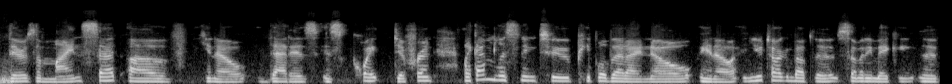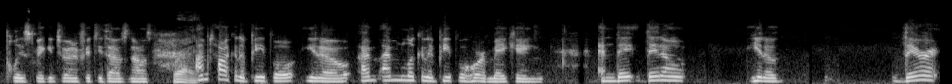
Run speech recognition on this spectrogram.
There's a mindset of you know that is is quite different. Like I'm listening to people that I know, you know, and you're talking about the somebody making the police making two hundred fifty thousand dollars. Right. I'm talking to people, you know, I'm I'm looking at people who are making, and they they don't, you know, they're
